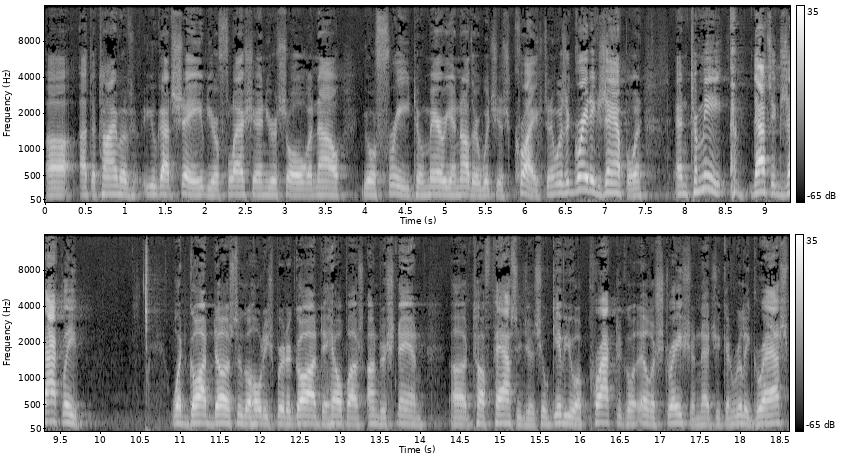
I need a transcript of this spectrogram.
uh, at the time of you got saved, your flesh and your soul, and now you're free to marry another, which is Christ. And it was a great example. And, and to me, that's exactly what God does through the Holy Spirit of God to help us understand uh, tough passages. He'll give you a practical illustration that you can really grasp,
